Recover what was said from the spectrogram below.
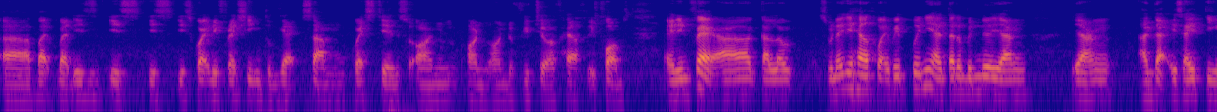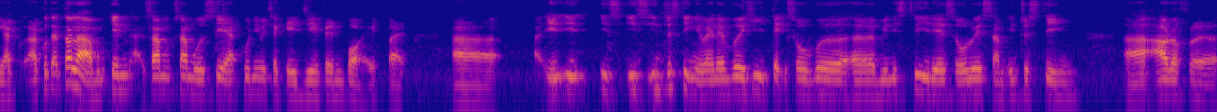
uh, but but is is is is quite refreshing to get some questions on on on the future of health reforms. And in fact, uh, kalau sebenarnya health white paper ni antara benda yang yang agak exciting. Aku, aku tak tahu lah, mungkin some some will say aku ni macam KJ fanboy, but uh, it, it, it's it's interesting whenever he takes over a ministry, there's always some interesting uh, out of uh,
